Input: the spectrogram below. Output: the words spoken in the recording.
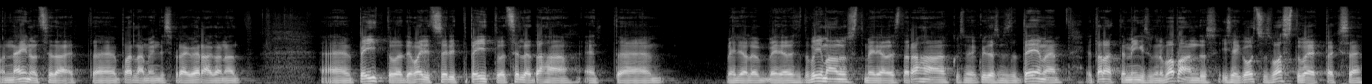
on näinud seda, et äh, parlamendis praegu erakonnad äh, peituvad ja valitsus eriti peituvad selle taha, et meil ei ole, meil ei ole seda võimalust, meil ei ole seda raha, kus me, kuidas me seda teeme, et alati on mingisugune vabandus, isegi otsus vastu võetakse.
